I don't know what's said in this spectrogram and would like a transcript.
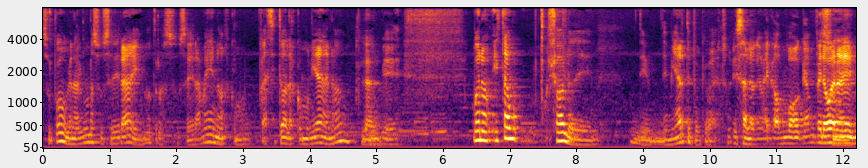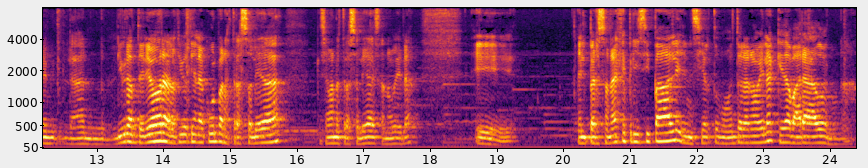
Supongo que en algunos sucederá y en otros sucederá menos, como casi todas las comunidades, ¿no? Claro. Que- Bueno, esta, yo hablo de, de, de mi arte porque, bueno, es a lo que me convocan, pero bueno, el, el libro anterior a Los libros tienen la culpa, Nuestra Soledad, que se llama Nuestra Soledad esa novela, eh, el personaje principal en cierto momento de la novela queda varado en una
